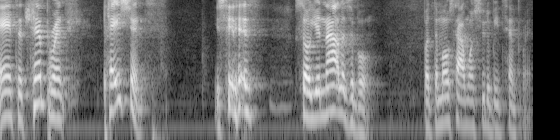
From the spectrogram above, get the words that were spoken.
and to temperance, patience. You see this? So you're knowledgeable, but the Most High wants you to be temperate.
